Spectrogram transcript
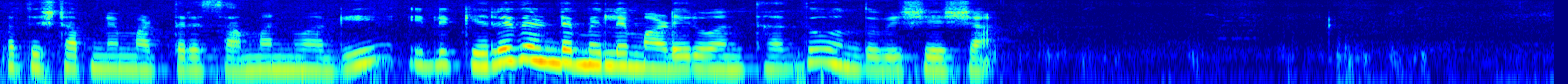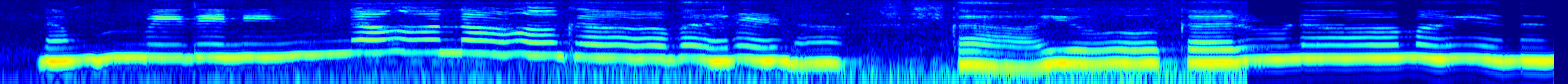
ಪ್ರತಿಷ್ಠಾಪನೆ ಮಾಡ್ತಾರೆ ಸಾಮಾನ್ಯವಾಗಿ. ಇಲ್ಲಿ ಕೆರೆ ದಂಡೆ ಮೇಲೆ ಮಾಡಿರುವಂಥದ್ದು ಒಂದು ವಿಶೇಷ. ನಂಬಿದೆ ನಿನ್ನ ನಾಗಾಭರಣ. ಕಾಯೋ ಕರುಣಾಮಯನನ್ನ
